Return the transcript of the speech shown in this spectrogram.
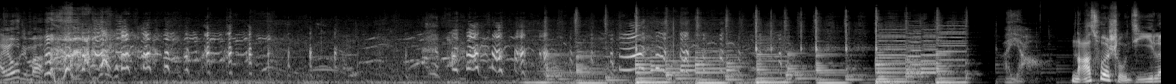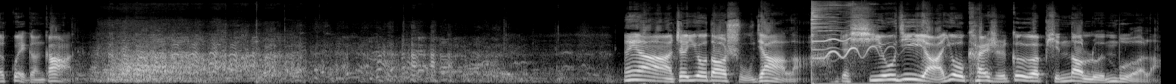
哎呦我的妈！哎呀，拿错手机了，怪尴尬的。哎呀，这又到暑假了，这《西游记》呀又开始各个频道轮播了。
